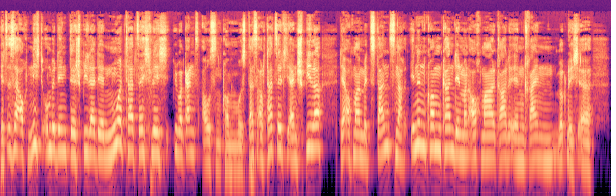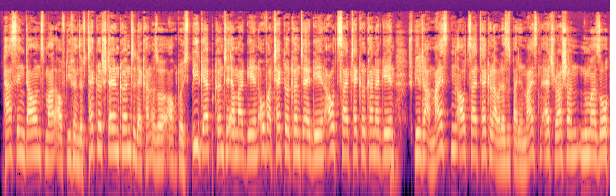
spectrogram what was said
Jetzt ist er auch nicht unbedingt der Spieler, der nur tatsächlich über ganz außen kommen muss. Das ist auch tatsächlich ein Spieler, der auch mal mit Stunts nach innen kommen kann, den man auch mal gerade in reinen wirklich äh, Passing Downs mal auf Defensive Tackle stellen könnte. Der kann also auch durchs B-Gap könnte er mal gehen, Over Tackle könnte er gehen, Outside Tackle kann er gehen, spielte am meisten Outside Tackle, aber das ist bei den meisten Edge Rushern nun mal so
